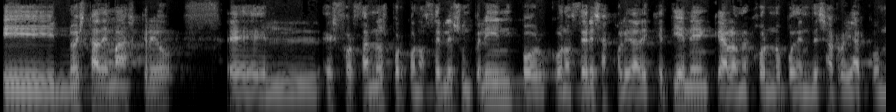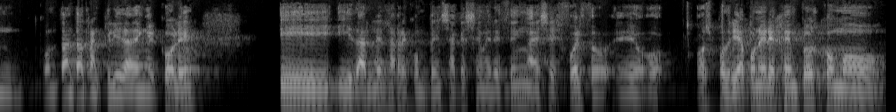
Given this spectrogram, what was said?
Y no está de más, creo, el esforzarnos por conocerles un pelín, por conocer esas cualidades que tienen, que a lo mejor no pueden desarrollar con, con tanta tranquilidad en el cole, y, y, darles la recompensa que se merecen a ese esfuerzo. Eh, os podría poner ejemplos como,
